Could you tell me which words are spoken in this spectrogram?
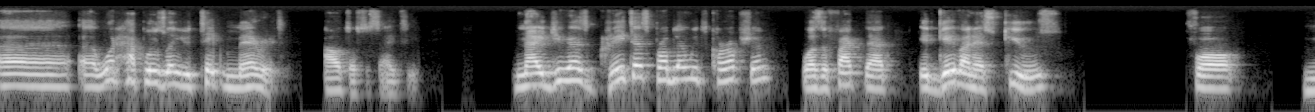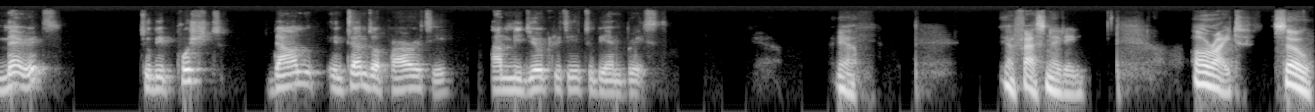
uh, uh, what happens when you take merit out of society. Nigeria's greatest problem with corruption was the fact that it gave an excuse for merit to be pushed down in terms of priority and mediocrity to be embraced. Yeah. Yeah, fascinating. All right. So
